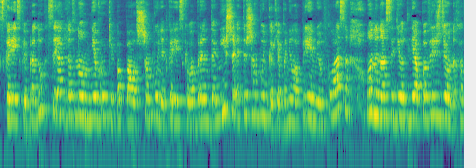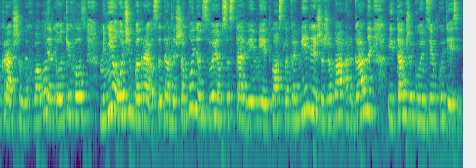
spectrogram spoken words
с корейской продукцией. Так давно мне в руки попал шампунь от корейского бренда Миша. Это шампунь, как я поняла, премиум класса. Он у нас идет для поврежденных, окрашенных волос, для тонких волос. Мне очень понравился данный шампунь, он в своем составе имеет масло камелии, жожоба, органы и также коэнзим Q10.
